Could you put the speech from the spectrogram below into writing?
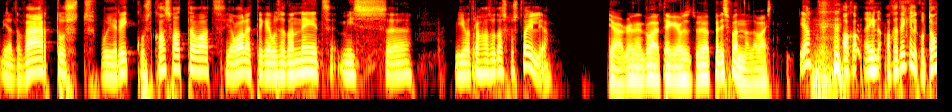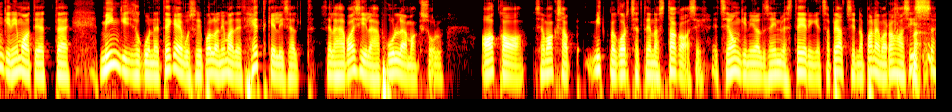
nii-öelda väärtust või rikkust kasvatavad ja valed tegevused on need, mis äh, viivad raha su taskust välja ja, aga need vahed tegevused võivad päris fun olla vahest. jah, aga ei, aga tegelikult ongi niimoodi, et mingisugune tegevus võib olla niimoodi, et hetkeliselt see läheb, asi läheb hullemaks sul aga see maksab mitmekordselt ennast tagasi, et see ongi nii-öelda see investeering, et sa pead sinna panema raha sisse.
